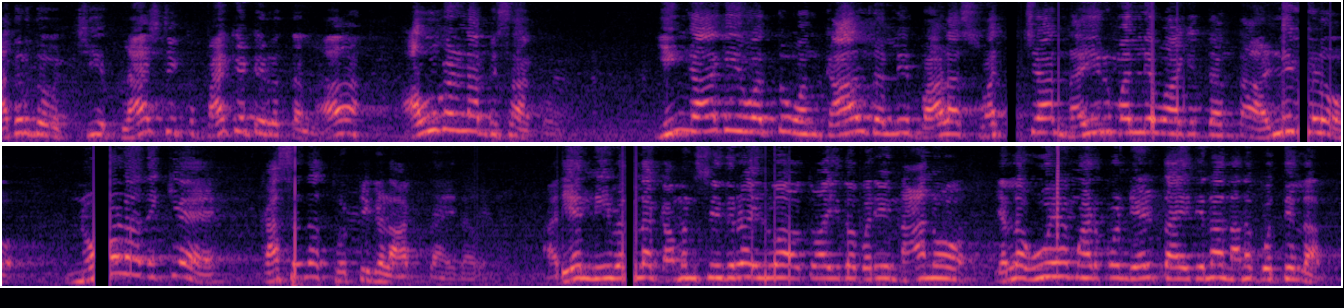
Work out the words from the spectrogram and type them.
ಅದ್ರದ್ದು ಚಿ, ಪ್ಲಾಸ್ಟಿಕ್ ಪ್ಯಾಕೆಟ್ ಇರುತ್ತಲ್ಲ ಅವುಗಳನ್ನ ಬಿಸಾಕು. ಹಿಂಗಾಗಿ ಇವತ್ತು ಒಂದ್ ಕಾಲದಲ್ಲಿ ಬಹಳ ಸ್ವಚ್ಛ, ನೈರ್ಮಲ್ಯವಾಗಿದ್ದಂತ ಹಳ್ಳಿಗಳು ನೋಡೋದಕ್ಕೆ ಕಸದ ತೊಟ್ಟಿಗಳಾಗ್ತಾ ಇದಾವೆ. ಅದೇನ್ ನೀವೆಲ್ಲ ಗಮನಿಸಿದಿರೋ ಇಲ್ವಾ ಅಥವಾ ಇದು ಬರೀ ನಾನು ಎಲ್ಲ ಊಹೆ ಮಾಡ್ಕೊಂಡು ಹೇಳ್ತಾ ಇದ್ದೀನ? ನನಗ್ ಗೊತ್ತಿಲ್ಲ.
